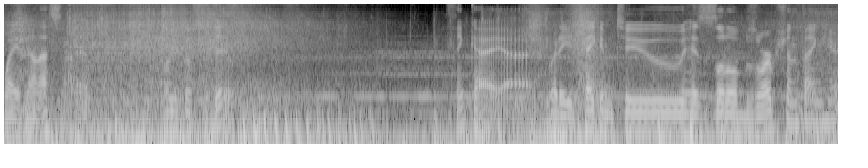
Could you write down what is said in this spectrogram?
Wait, no, that's not it. What are you supposed to do? I think I, uh, what do you take him to his little absorption thing here?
